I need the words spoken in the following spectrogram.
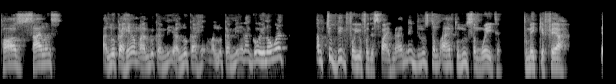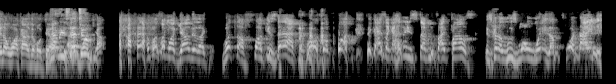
pause, silence. I look at him, I look at me, I look at him, I look at me, and I go, you know what? I'm too big for you for this fight, man. I maybe lose some. I have to lose some weight to make it fair. And I walk out of the hotel. Is that what you said too? Someone yelled, they're like, "What the fuck is that? What the fuck? The guy's like 175 pounds. He's gonna lose more weight. I'm 490.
